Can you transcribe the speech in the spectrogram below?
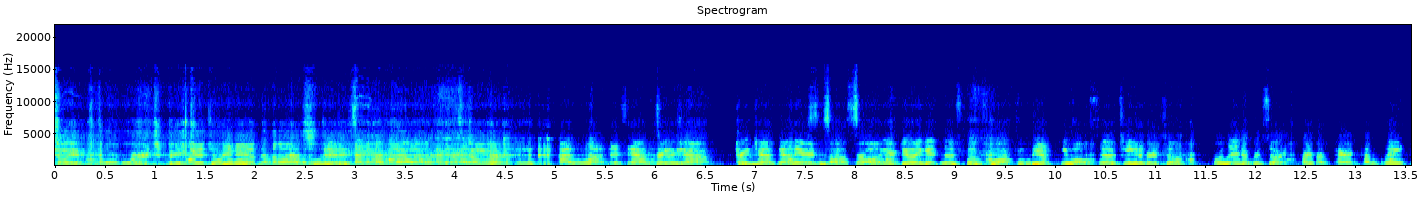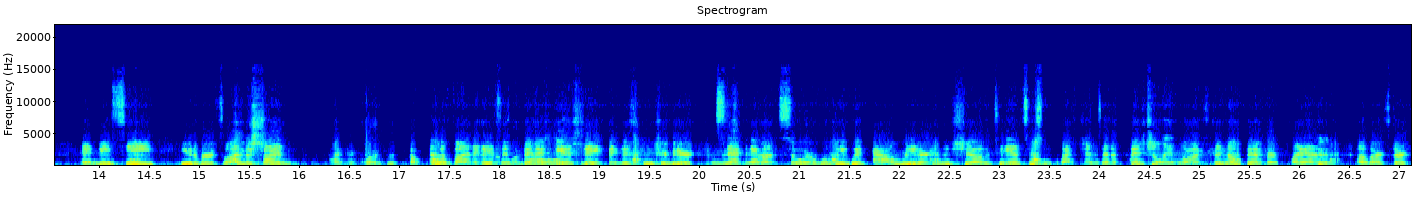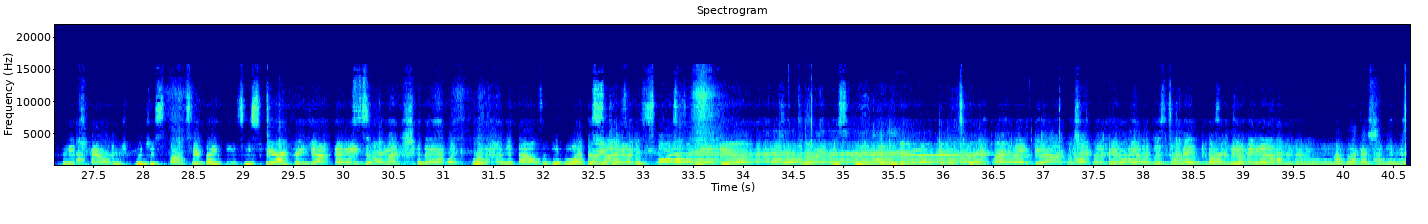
tell you, four words. Bacon on omelets. I love this, Al. Great job. Great job down there for all you're doing, getting those folks walking. Yep. Thank you also to Universal Orlando Resort, part of our parent company, NBC Universal, and the fun. And the fun isn't finished yet. Today, fitness contributor Stephanie Mansour will be with Al later in the show to answer some questions which is sponsored by Easy Spirit. Great job, guys. so much. They have like what 100,000 people, like the size of a small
